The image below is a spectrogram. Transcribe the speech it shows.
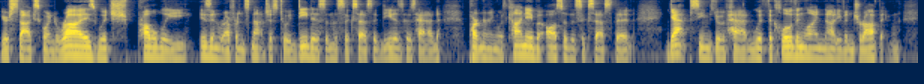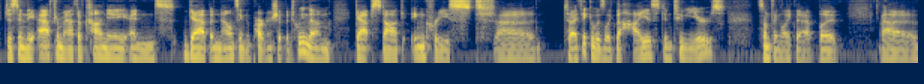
your stock's going to rise, which probably is in reference not just to Adidas and the success Adidas has had partnering with Kanye, but also the success that Gap seems to have had with the clothing line not even dropping. Just in the aftermath of Kanye and Gap announcing the partnership between them, Gap stock increased uh, to I think it was like the highest in two years something like that. But uh,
